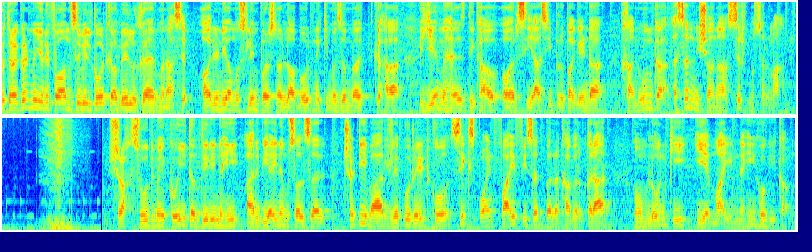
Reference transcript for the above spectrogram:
उत्तराखंड में यूनिफॉर्म सिविल कोड का बिल गैर मुनासिब all India Muslim personal law board ने की मजम्मत कहा यह महज दिखाओ और सियासी प्रोपागेंडा, कानून का असल निशाना सिर्फ़ मुसलमान. शराह सूद में कोई तब्दीली नहीं आर बी आई ने मुसलसल छठी बार रेपो रेट को 6.5 फ़ीसद पर रखा बरकरार। होम लोन की ई एम आई नहीं होगी कम।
